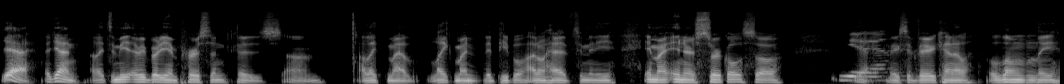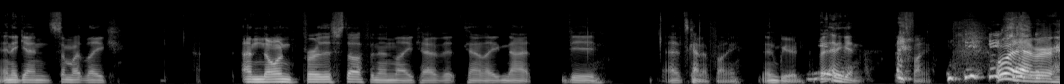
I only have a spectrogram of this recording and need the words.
yeah, again, I like to meet everybody in person because um, I like my like-minded people. I don't have too many in my inner circle, so yeah, yeah makes it very kind of lonely. And again, somewhat like I'm known for this stuff, and then like have it kind of like not be. It's kind of funny and weird, yeah. but again, it's funny. Whatever.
